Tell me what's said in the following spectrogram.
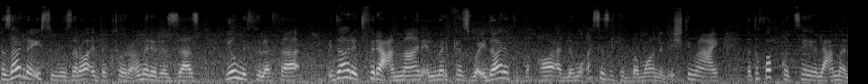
فزار رئيس الوزراء الدكتور عمر الرزاز يوم الثلاثاء إدارة فرع عمان المركز وإدارة التقاعد لمؤسسة الضمان الاجتماعي لتفقد سير العمل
